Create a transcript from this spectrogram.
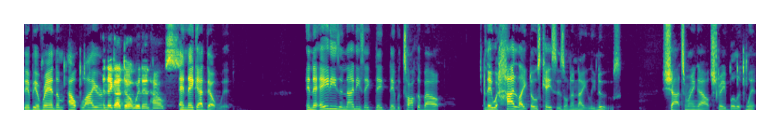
there'd be a random outlier And they got dealt with in house. and they got dealt with. In the 80s and 90s they they they would talk about and they would highlight those cases on the nightly news. Shots rang out, stray bullet went,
